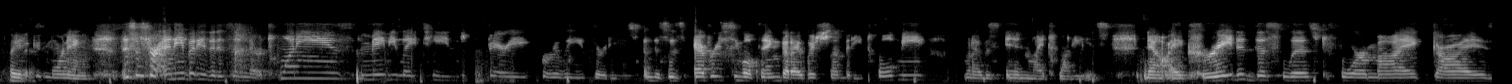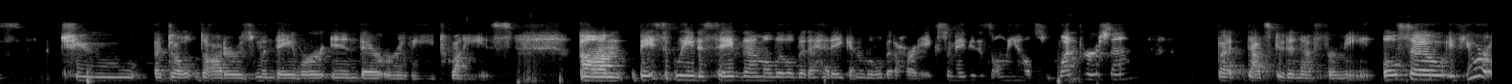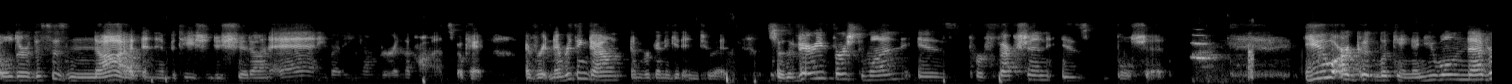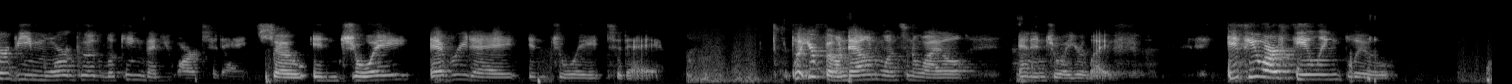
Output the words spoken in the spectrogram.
Hey. Good morning. This is for anybody that is in their 20s, maybe late teens, very early 30s. And this is every single thing that I wish somebody told me when I was in my 20s. Now, I created this list for my guys to adult daughters when they were in their early 20s. Um, basically, to save them a little bit of headache and a little bit of heartache. So maybe this only helps one person but that's good enough for me. Also, if you are older, this is not an invitation to shit on anybody younger in the comments. Okay, I've written everything down and we're going to get into it. So, the very first one is perfection is bullshit. You are good looking and you will never be more good looking than you are today. So, enjoy every day, enjoy today. Put your phone down once in a while and enjoy your life. If you are feeling blue,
